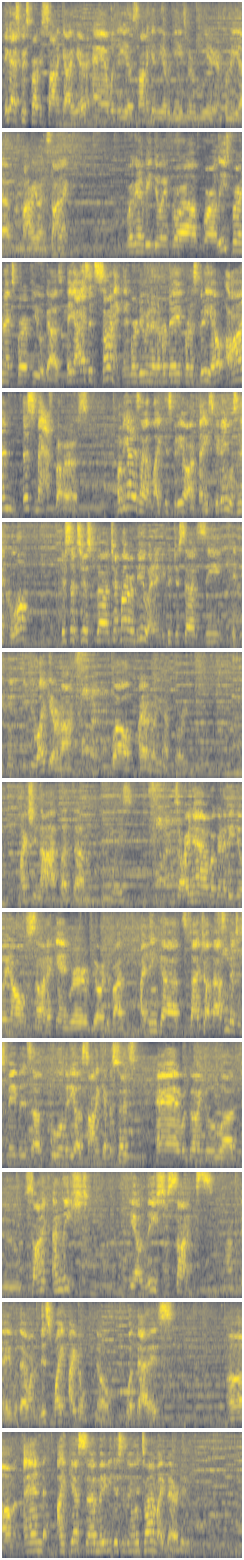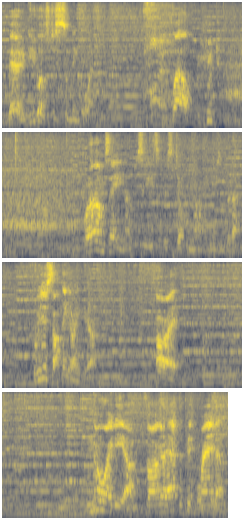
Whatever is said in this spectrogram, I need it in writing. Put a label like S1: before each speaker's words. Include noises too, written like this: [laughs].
S1: Hey guys, Chris Parker, Sonic Guy here, and with the uh, Sonic and the other games from here, and from the uh, from Mario and Sonic, we're gonna be doing for uh, for at least for the next for a few guys. Hey guys, it's Sonic, and we're doing another day for this video on the Smash Brothers. Hope you guys uh, like this video on Thanksgiving. Wasn't it cool? Just uh, just uh, check my review, and then you could just uh, see if you can if you like it or not. Well, I don't know. You have to worry. Actually not, but um, anyways. So right now we're to be doing all Sonic and we're doing the buy. I think uh, Sideshop Thousand just made this a cool video of Sonic episodes and we're going to uh, do Sonic Unleashed. The Unleashed Sonics on today with that one. This white, I don't know what that is. Um, and I guess uh, maybe this is the only time I better do. Better, you got just something going. Well, [laughs] what I'm saying, I'm just using this joke and not using for that. Could we do something right here? Alright. No idea. So I'm gonna have to pick random.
